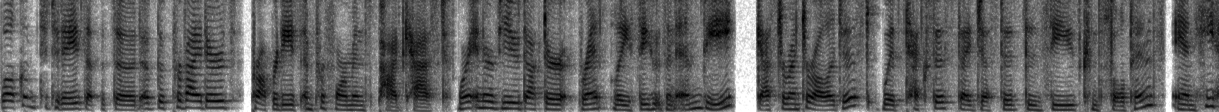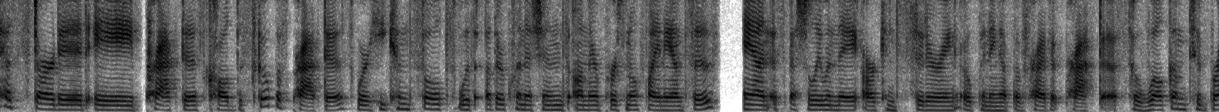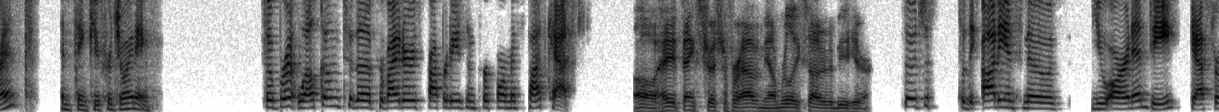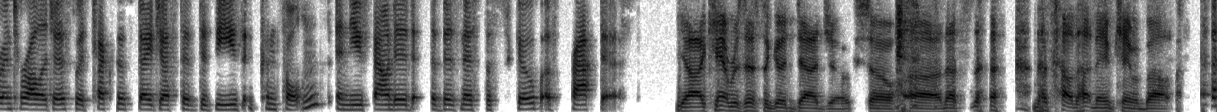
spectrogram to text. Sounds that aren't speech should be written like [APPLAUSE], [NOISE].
Welcome to today's episode of the Providers, Properties, and Performance podcast, where I interview Dr. Brent Lacey, who's an MD, gastroenterologist with Texas Digestive Disease Consultants. And he has started a practice called the Scope of Practice, where he consults with other clinicians on their personal finances. And especially when they are considering opening up a private practice. So, welcome to Brent, and thank you for joining. So, Brent, welcome to the Providers, Properties, and Performance podcast. Oh, hey, thanks, Trisha, for having me. I'm really excited to be here. So, just so the audience knows, you are an MD, gastroenterologist with Texas Digestive Disease Consultants, and you founded the business The Scope of Practice. Yeah, I can't resist a good dad joke, so uh, [LAUGHS] that's [LAUGHS] that's how that name came about. [LAUGHS]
